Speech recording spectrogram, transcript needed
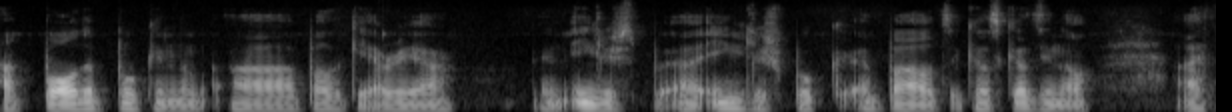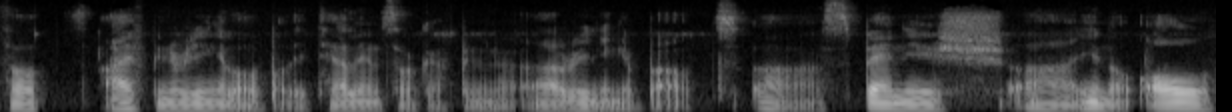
I bought a book in uh, Bulgaria an English uh, English book about because because you know I thought I've been reading a lot about Italian soccer. I've been uh, reading about uh, Spanish, uh, you know, all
